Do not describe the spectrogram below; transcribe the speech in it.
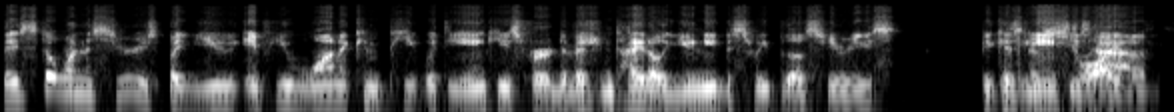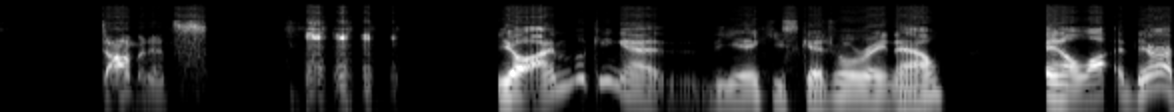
They still won the series, but you if you want to compete with the Yankees for a division title, you need to sweep those series because the Yankees Destroy have. them. Dominance. Yo, I'm looking at the Yankee schedule right now, and a lot there are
